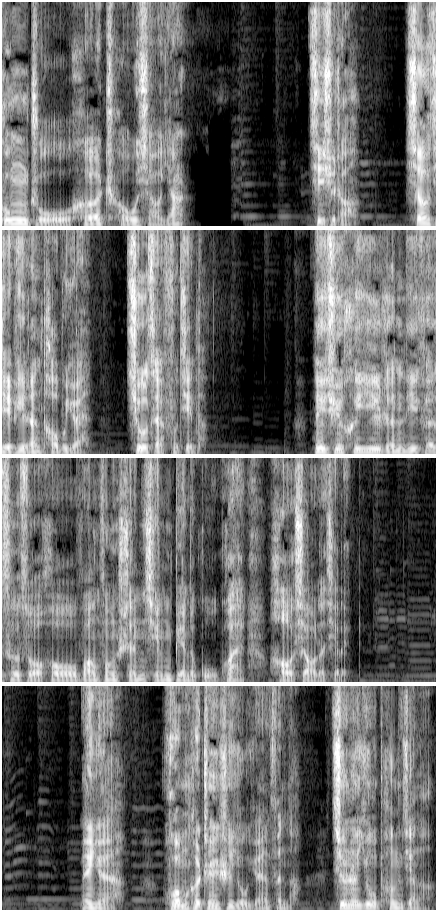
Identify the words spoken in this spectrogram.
公主和丑小鸭。继续找，小姐必然逃不远，就在附近的。那群黑衣人离开厕所后，王峰神情变得古怪，好笑了起来。美女，我们可真是有缘分呐，竟然又碰见了。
